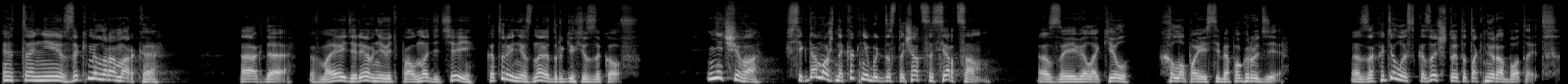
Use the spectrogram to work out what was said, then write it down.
«Это не язык Милрамарка?» «Ах да, в моей деревне ведь полно детей, которые не знают других языков». «Ничего, всегда можно как-нибудь достучаться сердцем», заявила Килл, хлопая себя по груди. Захотелось сказать, что это так не работает.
